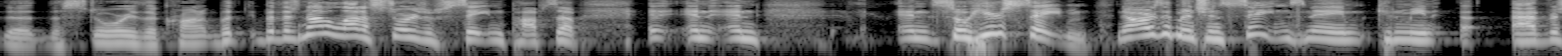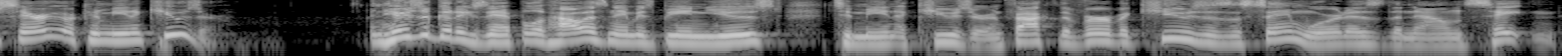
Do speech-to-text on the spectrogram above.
the, the story of the chronic. But but there's not a lot of stories where Satan pops up. And and and, and so here's Satan. Now, as I mentioned, Satan's name can mean adversary or can mean accuser. And here's a good example of how his name is being used to mean accuser. In fact, the verb accuse is the same word as the noun Satan.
